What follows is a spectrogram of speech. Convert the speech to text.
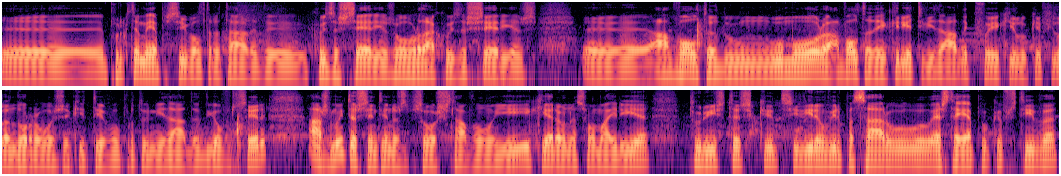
eh, porque também é possível tratar de coisas sérias ou abordar coisas sérias à volta de um humor, à volta da criatividade, que foi aquilo que a Filandorra hoje aqui teve a oportunidade de oferecer às muitas centenas de pessoas que estavam aí e que eram, na sua maioria, turistas que decidiram vir passar o, esta época festiva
